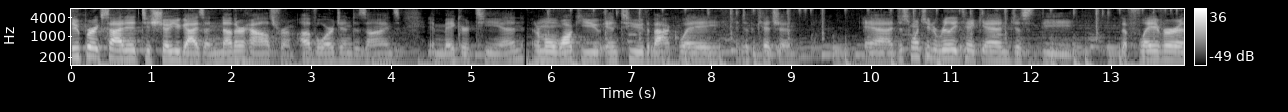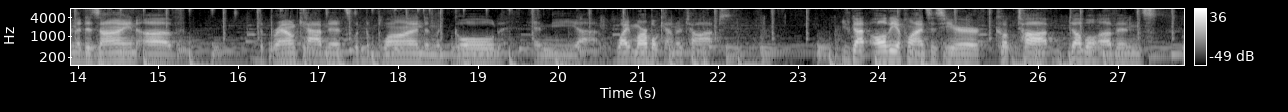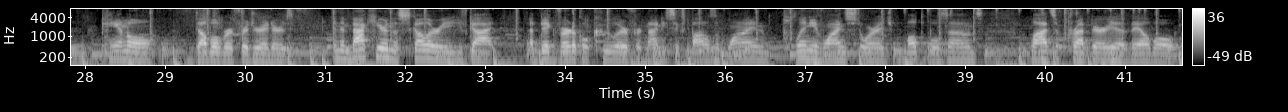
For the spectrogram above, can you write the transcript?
Super excited to show you guys another house from Of Origin Designs and Maker TN. And I'm gonna walk you into the back way, into the kitchen. And just want you to really take in just the, the flavor and the design of the brown cabinets with the blonde and the gold and the uh, white marble countertops. You've got all the appliances here, cooktop, double ovens, panel double refrigerators. And then back here in the scullery, you've got a big vertical cooler for 96 bottles of wine, plenty of wine storage, multiple zones, lots of prep area available.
